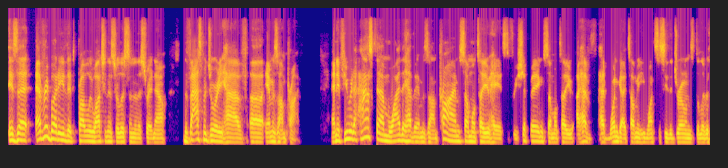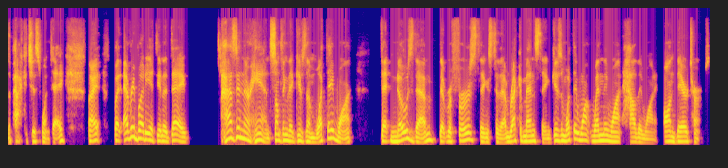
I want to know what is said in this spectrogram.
is that everybody that's probably watching this or listening to this right now, the vast majority have uh, Amazon Prime. And if you were to ask them why they have Amazon Prime, some will tell you, hey, it's the free shipping. Some will tell you, I have had one guy tell me he wants to see the drones deliver the packages one day. Right. But everybody at the end of the day has in their hand something that gives them what they want that knows them, that refers things to them, recommends things, gives them what they want, when they want, how they want it on their terms.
